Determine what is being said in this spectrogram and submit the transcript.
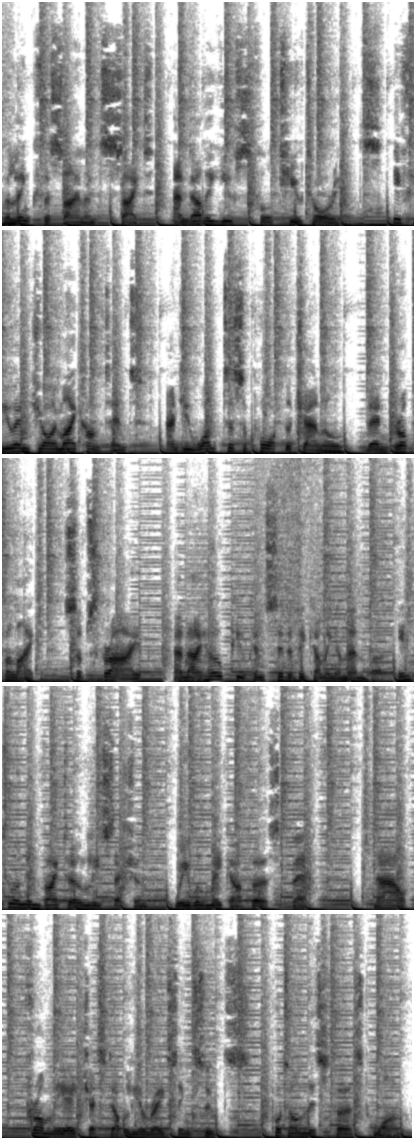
the link for Silence site, and other useful tutorials. If you enjoy my content, and you want to support the channel, then drop a like, subscribe, and I hope you consider becoming a member. Into an invite-only session, we will make our first BEF. Now, from the HSW Racing Suits, put on this first one.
